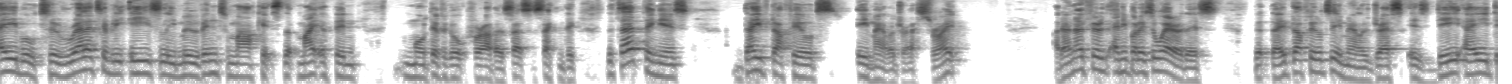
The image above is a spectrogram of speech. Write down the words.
able to relatively easily move into markets that might have been more difficult for others. That's the second thing. The third thing is Dave Duffield's email address, right? I don't know if anybody's aware of this, but Dave Duffield's email address is dad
